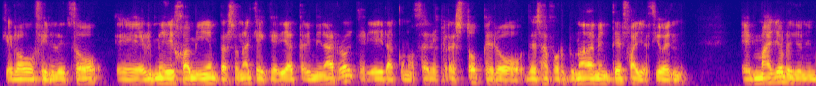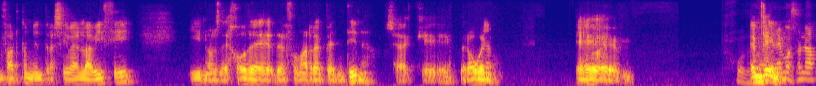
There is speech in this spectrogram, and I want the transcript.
que luego finalizó. Eh, él me dijo a mí en persona que quería terminarlo y quería ir a conocer el resto, pero desafortunadamente falleció en, en mayo, le dio un infarto mientras iba en la bici y nos dejó de, de forma repentina. O sea que, pero bueno. Eh, Joder. En fin. Tenemos una,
